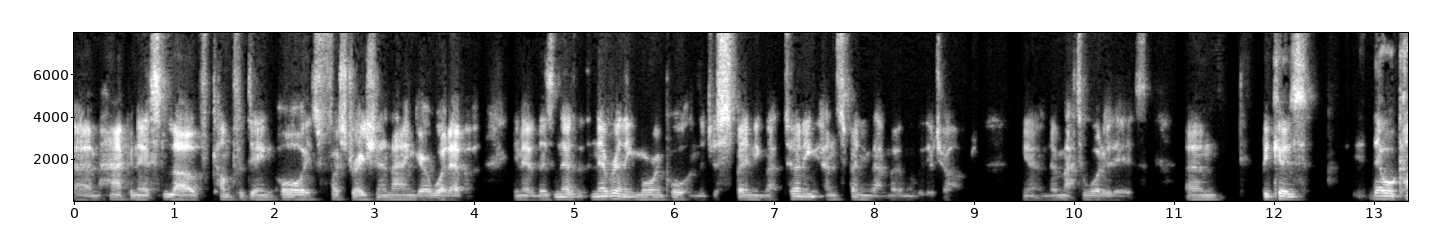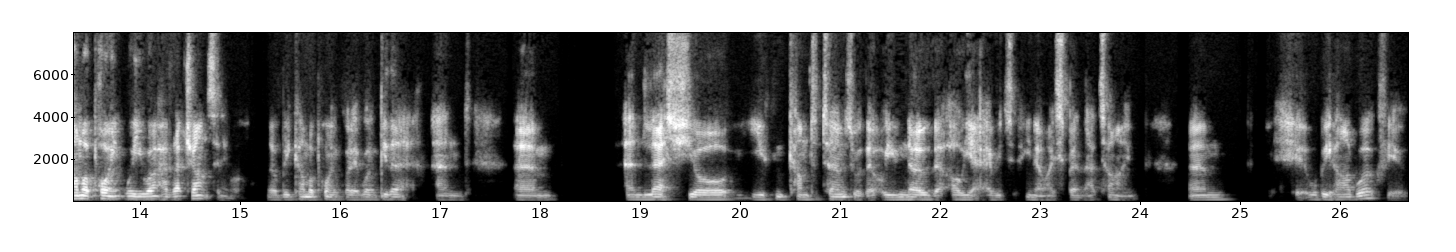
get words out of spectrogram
um, happiness, love, comforting, or it's frustration and anger, whatever. You know, there's never never anything more important than just spending that, turning and spending that moment with your child. You know, no matter what it is, um, because there will come a point where you won't have that chance anymore. There'll become a point where it won't be there, and um, unless you're you can come to terms with it or you know that oh yeah every you know i spent that time um, it will be hard work for you.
